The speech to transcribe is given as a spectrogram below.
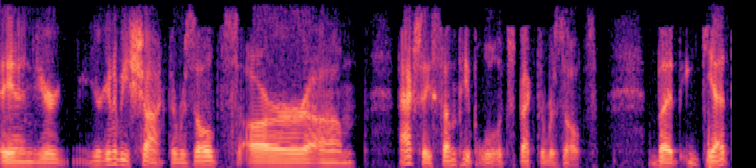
and you're you're going to be shocked. The results are um, actually some people will expect the results, but get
